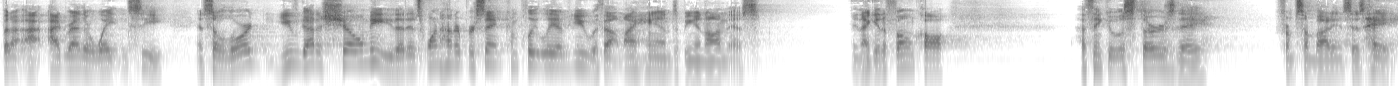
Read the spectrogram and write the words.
but I, I'd rather wait and see." And so, Lord, you've got to show me that it's 100% completely of you without my hands being on this. And I get a phone call. I think it was Thursday from somebody and says, "Hey,"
